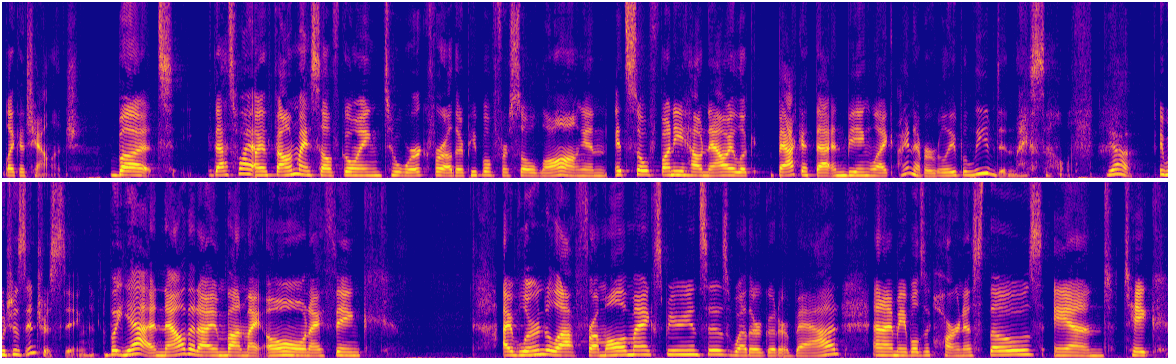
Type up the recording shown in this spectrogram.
like a challenge. But that's why I found myself going to work for other people for so long. And it's so funny how now I look back at that and being like, I never really believed in myself Yeah. which is interesting. But yeah, and now that I'm on my own, I think I've learned a lot from all of my experiences, whether good or bad, and I'm able to harness those and take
